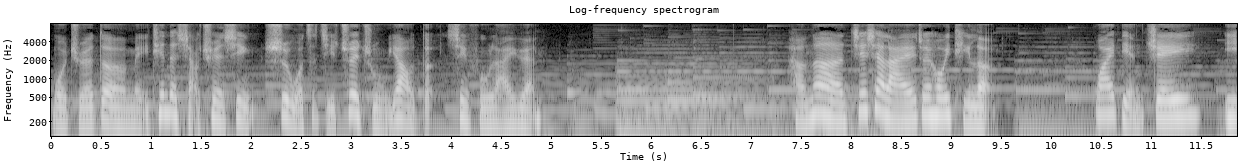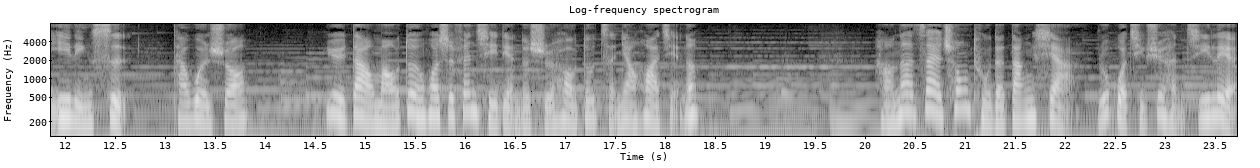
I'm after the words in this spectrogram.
我觉得每天的小确幸是我自己最主要的幸福来源。好，那接下来最后一题了。Y 点 J 一一零四，他问说。遇到矛盾或是分歧点的时候，都怎样化解呢？好，那在冲突的当下，如果情绪很激烈，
